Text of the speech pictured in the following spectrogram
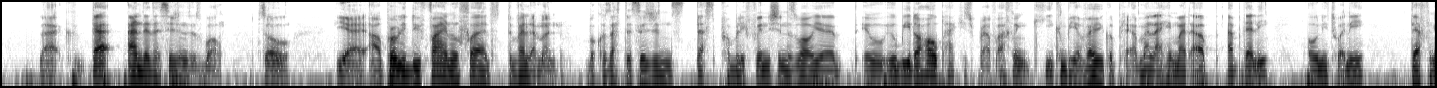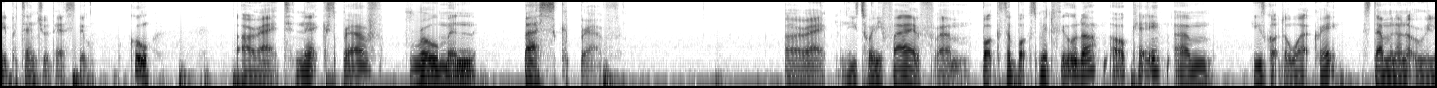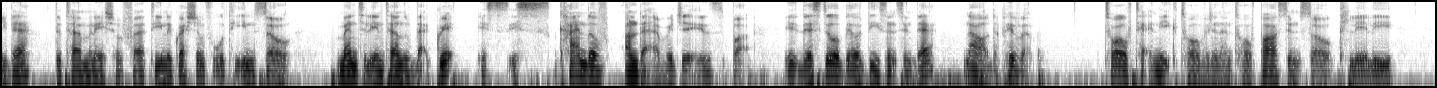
Like that and the decisions as well. So yeah, I'll probably do final third development because that's decisions. That's probably finishing as well. Yeah, it'll, it'll be the whole package, bruv. I think he can be a very good player. Man like Himad Ab- Abdelli, only 20, definitely potential there still. Cool. All right, next, bruv, Roman Basque, bruv. All right, he's 25. Um, box to box midfielder. Okay. Um, he's got the work rate, stamina not really there, determination 13, aggression 14. So mentally, in terms of that grit, it's it's kind of under average. It is, but it, there's still a bit of decence in there. Now the pivot, 12 technique, 12 vision, and 12 passing. So clearly.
